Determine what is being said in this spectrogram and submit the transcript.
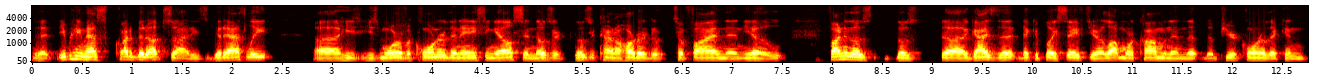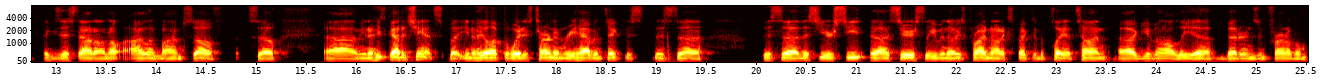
that Ibraheem has quite a bit of upside. He's a good athlete. Uh, he's he's more of a corner than anything else, and those are those are kind of harder to, to find than you know finding those those uh, guys that, that could play safety are a lot more common than the, the pure corner that can exist out on an island by himself. So um, you know, he's got a chance, but you know, he'll have to wait his turn and rehab and take this this uh, this uh, this year uh, seriously, even though he's probably not expected to play a ton, uh, given all the uh, veterans in front of him.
